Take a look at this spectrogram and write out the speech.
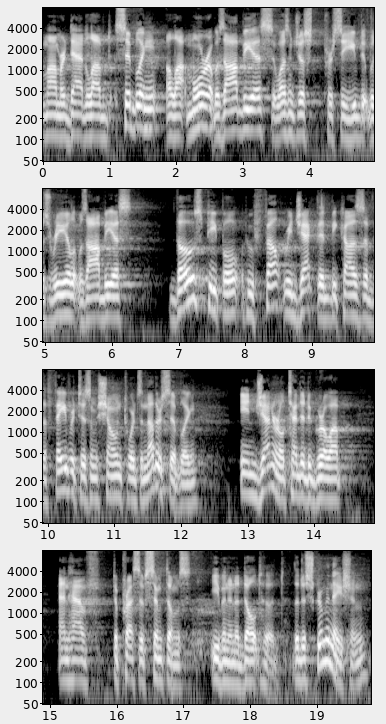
mom or dad loved sibling a lot more. It was obvious. It wasn't just perceived, it was real, it was obvious. Those people who felt rejected because of the favoritism shown towards another sibling, in general, tended to grow up and have depressive symptoms even in adulthood. The discrimination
